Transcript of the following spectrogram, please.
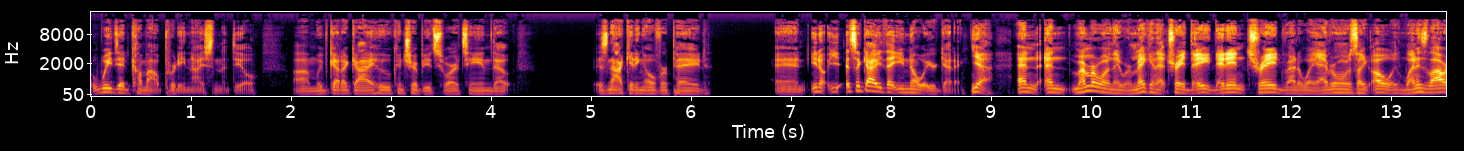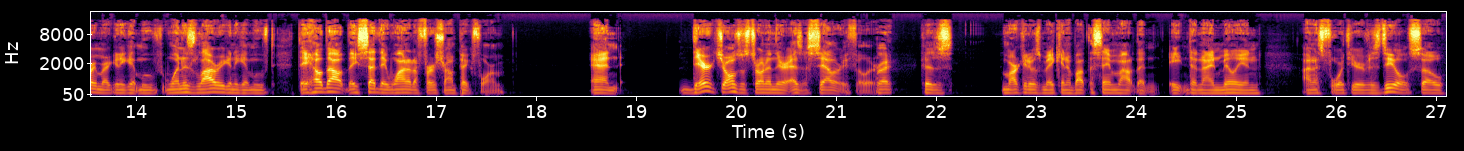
we did come out pretty nice in the deal. Um, we've got a guy who contributes to our team that is not getting overpaid, and you know it's a guy that you know what you're getting. Yeah, and and remember when they were making that trade, they they didn't trade right away. Everyone was like, "Oh, when is Lauri going to get moved? When is Lauri going to get moved?" They held out. They said they wanted a first round pick for him, and Derrick Jones was thrown in there as a salary filler, Right. Because market was making about the same amount that eight to nine million on his fourth year of his deal. So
